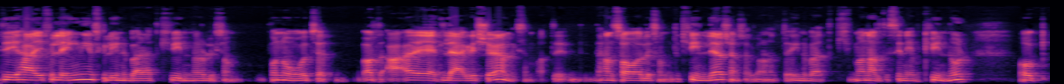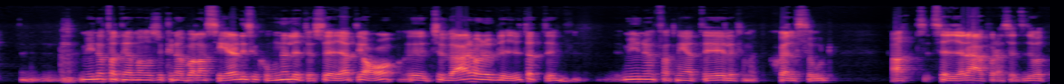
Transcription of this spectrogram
det här i förlängningen skulle innebära att kvinnor liksom, på något sätt att, är ett lägre kön. Liksom. Att det, han sa liksom, det kvinnliga könsorganet det innebär att man alltid ser ner på kvinnor. Och min uppfattning är att man måste kunna balansera diskussionen lite och säga att ja, eh, tyvärr har det blivit att det, min uppfattning är att det är liksom ett skällsord att säga det här på det här sättet. Och att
